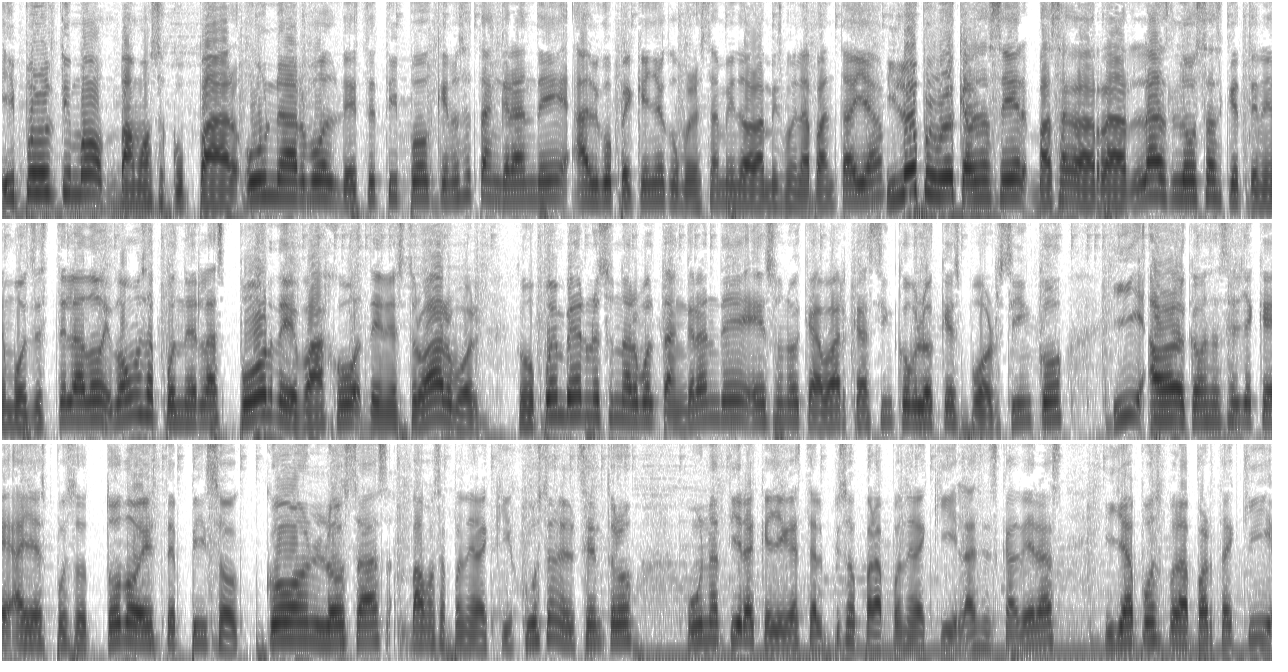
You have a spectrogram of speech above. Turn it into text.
y por último vamos a ocupar un árbol de este tipo que no sea tan grande, algo pequeño como lo están viendo ahora mismo en la pantalla. Y lo primero que vas a hacer, vas a agarrar las losas que tenemos de este lado y vamos a ponerlas por debajo de nuestro árbol. Como pueden ver no es un árbol tan grande, es uno que abarca 5 bloques por 5 Y ahora lo que vamos a hacer ya que hayas puesto todo este piso con losas Vamos a poner aquí justo en el centro una tira que llega hasta el piso para poner aquí las escaleras Y ya pues por la parte aquí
